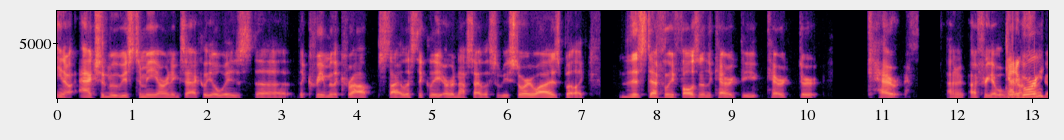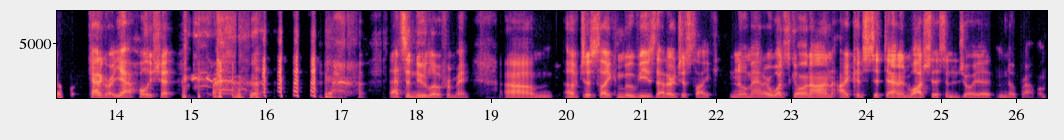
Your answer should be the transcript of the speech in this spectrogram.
you know, action movies to me aren't exactly always the the cream of the crop stylistically, or not stylistically, story wise, but like this definitely falls into the character character char- I don't I forget what category go for. Category, yeah. Holy shit. That's a new low for me. Um, of just like movies that are just like no matter what's going on, I could sit down and watch this and enjoy it, no problem.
